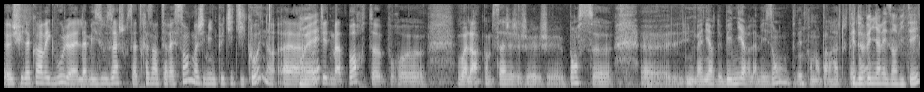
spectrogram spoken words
Euh, Je suis d'accord avec vous, la, la mezouza, je trouve ça très intéressant. Moi, j'ai mis une petite icône à, côté de ma porte pour, euh, voilà, comme ça, je, pense une manière de bénir la maison. Peut-être qu'on en parlera tout à l'heure. Et de bénir les invités.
